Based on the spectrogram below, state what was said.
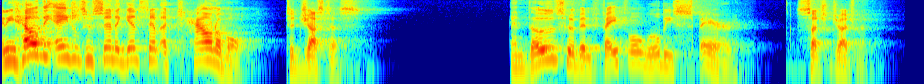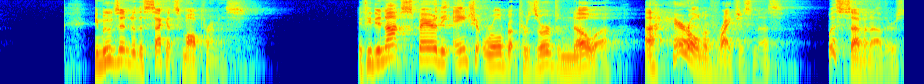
And he held the angels who sinned against him accountable to justice. And those who have been faithful will be spared such judgment. He moves into the second small premise. If he did not spare the ancient world but preserved Noah, a herald of righteousness, with seven others,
